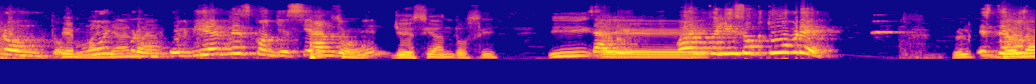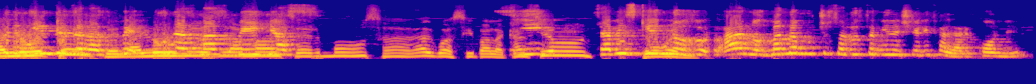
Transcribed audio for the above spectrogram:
pronto, muy mañana. pronto. El viernes con Yeseando, ¿eh? yeseando, sí. Y Sale. eh, ¡Ay, feliz octubre! el- estemos pendientes de las de ve- la luna unas es más la bellas. hermosa, algo así va la Sí, canción. ¿Sabes quién nos.? Ah, nos manda muchos saludos también el sheriff Alarcón, ¿eh?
